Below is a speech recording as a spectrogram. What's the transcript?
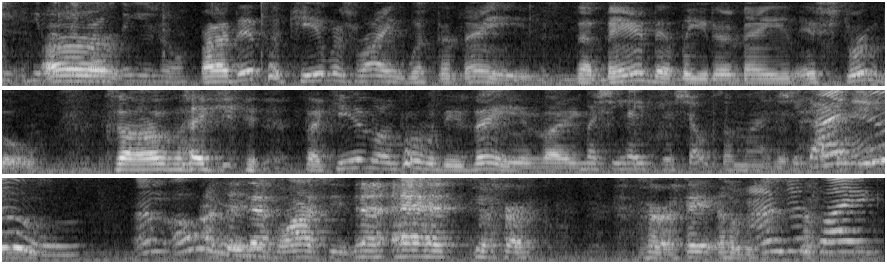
He, he looked Uh, gross than usual. But I did put Kia was right with the names. The bandit leader name is Strudel. So I was like, it's like Kia's on point with these names. Like, But she hates the show so much. She got I names. do. I'm over I think that's why she that adds to her her hate. I'm just like,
